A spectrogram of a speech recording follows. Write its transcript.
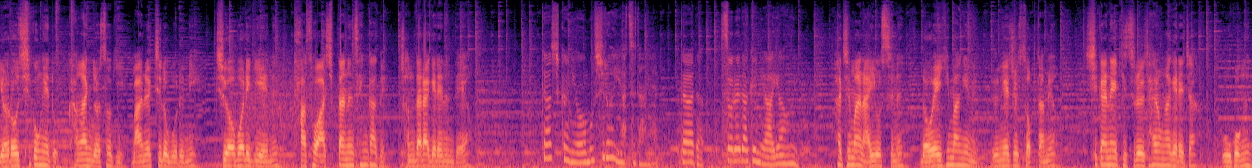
여러 시공에도 강한 녀석이 많을지도 모르니 지워버리기에는 다소 아쉽다는 생각을 전달하게 되는데요. 確かに面白いやつだねただそれだけに危うい 하지만 아이오스는 너의 희망에는 응해줄 수 없다며 시간의 기술을 사용하게 되자 오공은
